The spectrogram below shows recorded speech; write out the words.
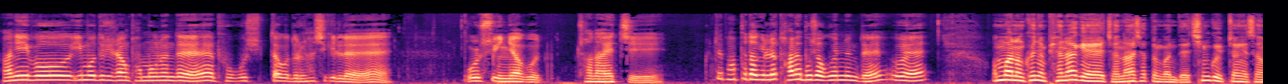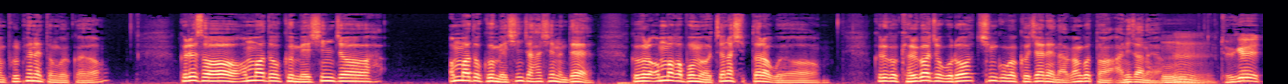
아니 뭐 이모들이랑 밥 먹는데 보고 싶다고들 하시길래 올 수 있냐고 전화했지. 근데 바쁘다길래 다음에 보자고 했는데 왜? 엄마는 그냥 편하게 전화하셨던 건데 친구 입장에선 불편했던 걸까요? 그래서 엄마도 그 메신저 하- 엄마도 그 메신저 하시는데 그걸 엄마가 보면 어쩌나 싶더라고요. 그리고 결과적으로 친구가 그 자리에 나간 것도 아니잖아요. 음. 음, 되게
